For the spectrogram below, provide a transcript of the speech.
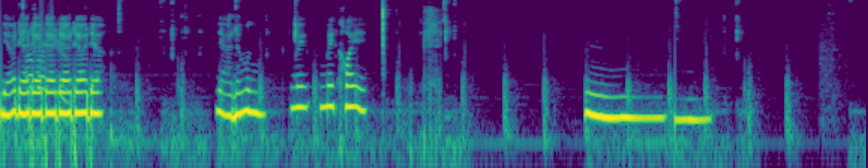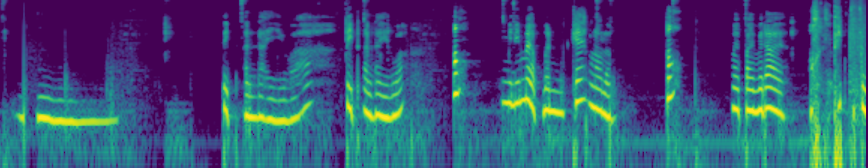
เดี๋ยวเดี๋ยวเดี๋ยวเดี๋ยวเดี๋ยวเดี๋ยวเดี๋ยวอย่านะมึงไม่ไม่ค่อย อืมอืมติดอะไรวะ ติดอะไรวะ เอ้ามินิแมปมันแกล้งเราเหรอ เอ้าไม่ไปไม่ได้อะอ๋อติดประตู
